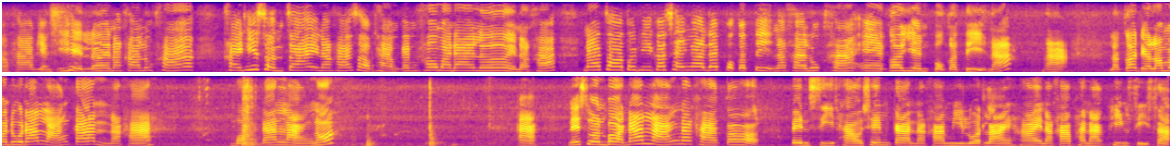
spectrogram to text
สภาพอย่างที่เห็นเลยนะคะ ลูกค้าใครที่สนใจนะคะ สอบถามกันเข้ามาได้เลยนะคะ หน้าจอตัวนี้ก็ใช้งานได้ปกตินะคะ ลูกค้าแอร์ก็เย็นปกตินะอ่า แล้วก็เดี๋ยวเรามาดูด้านหลังกันนะคะเบาะด้านหลังเนาะอะในส่วนเบาะด้านหลังนะคะก็เป็นสีเทาเช่นกันนะคะ มีลวดลายให้นะคะ พนักพิงศีรษะ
